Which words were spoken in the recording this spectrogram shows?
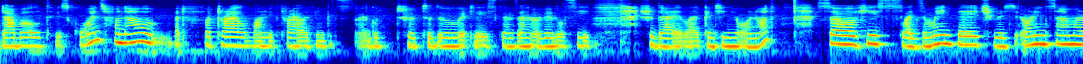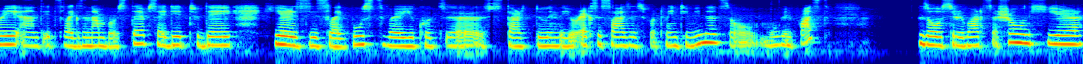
doubled with coins for now but for trial one week trial I think it's uh, good to, to do at least and then we will see should I like continue or not. So here's like the main page with earning summary and it's like the number of steps I did today here is this like boost where you could uh, start doing your exercises for 20 minutes so moving fast. Those rewards are shown here.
